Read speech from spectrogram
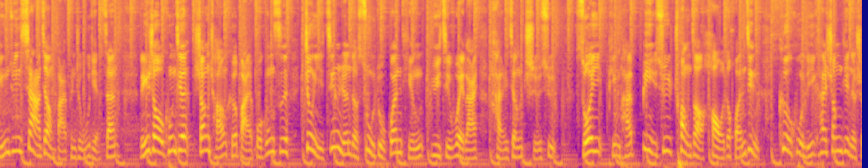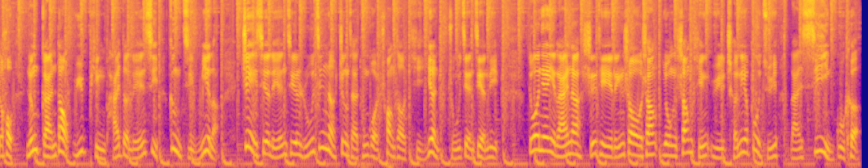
平均下降百分之五点三。零售空间、商场和百货公司正以惊人的速度关停，预计未来还将持续。所以，品牌必须创造好的环境，客户离开商店的时候能感到与品牌的联系更紧密了。这些连接如今呢，正在通过创造体验逐渐建立。多年以来呢，实体零售商用商品与陈列布局来吸引顾客，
